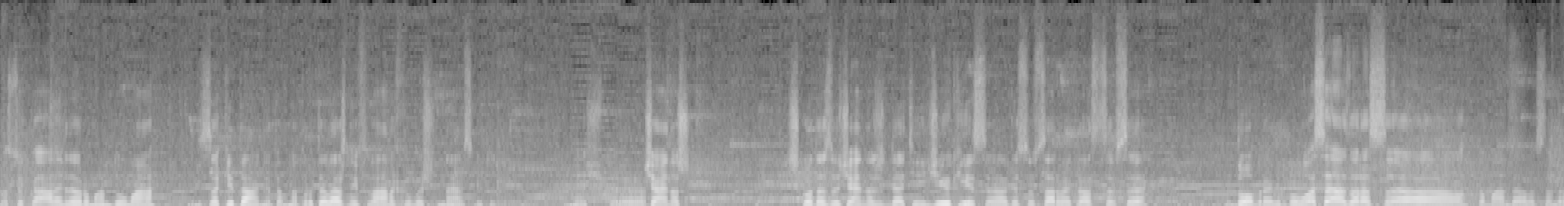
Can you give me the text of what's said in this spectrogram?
Власюка, але Роман Дума. Закидання там на протилежний фланг. Вишневський тут е, Звичайно ж, шкода, звичайно ж, для. А для Сусарва якраз це все добре відбулося. Зараз е, команда Олександра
